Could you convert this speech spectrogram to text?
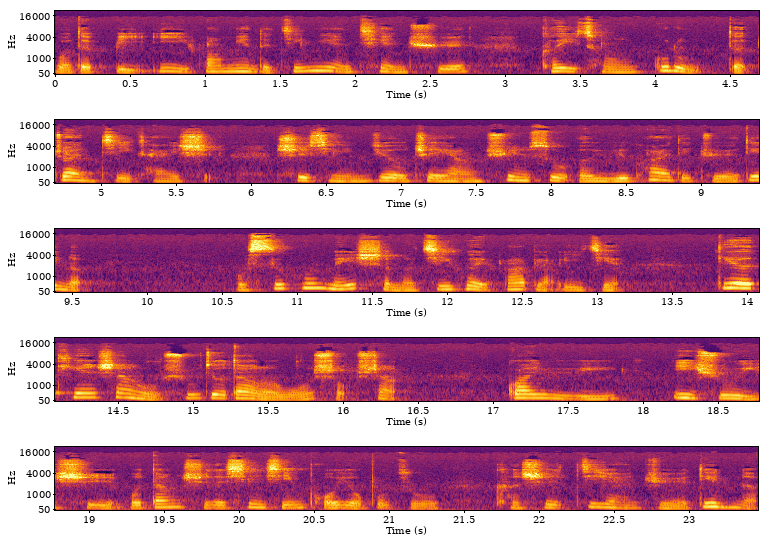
我的笔译方面的经验欠缺，可以从咕噜的传记开始。事情就这样迅速而愉快地决定了。我似乎没什么机会发表意见。第二天上午，书就到了我手上。关于译书一事，我当时的信心颇有不足。可是既然决定了，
